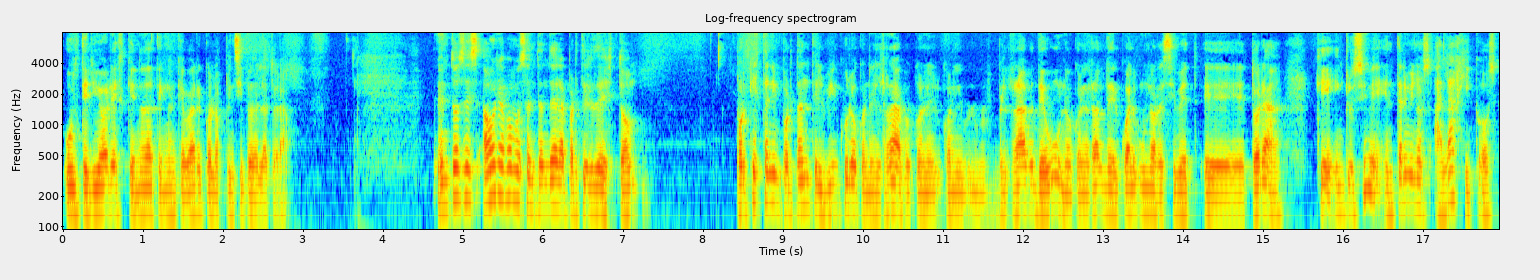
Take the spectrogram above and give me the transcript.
ulteriores que nada tengan que ver con los principios de la Torah. Entonces, ahora vamos a entender a partir de esto por qué es tan importante el vínculo con el Rab, con el, con el Rab de uno, con el Rab del cual uno recibe eh, Torah, que inclusive en términos alágicos,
